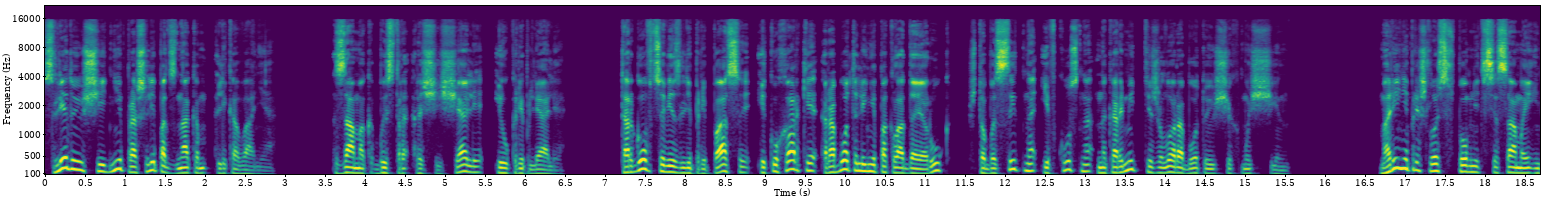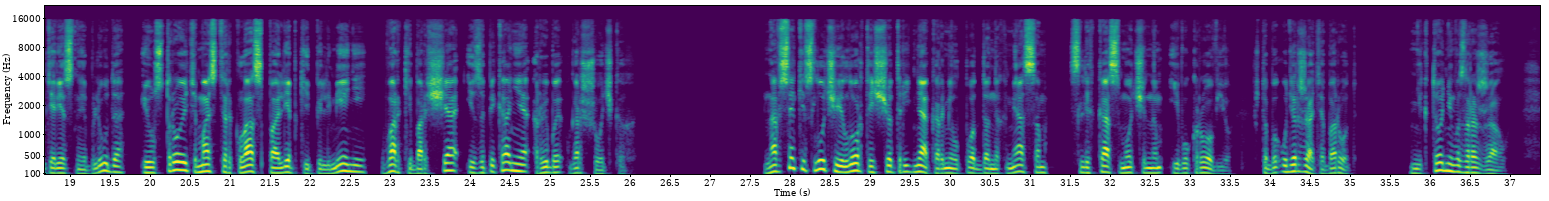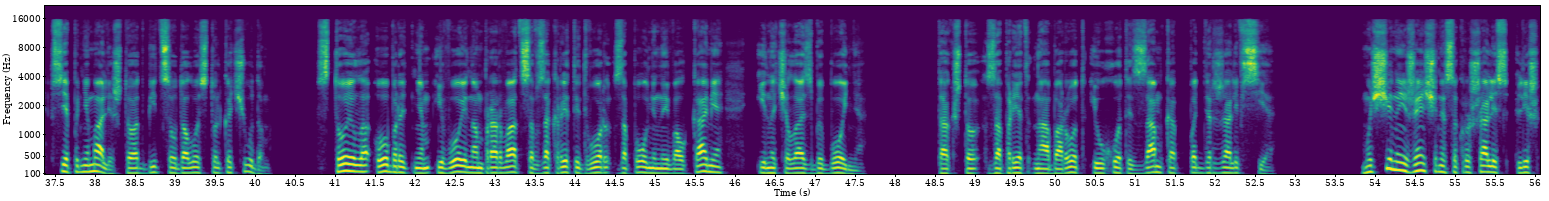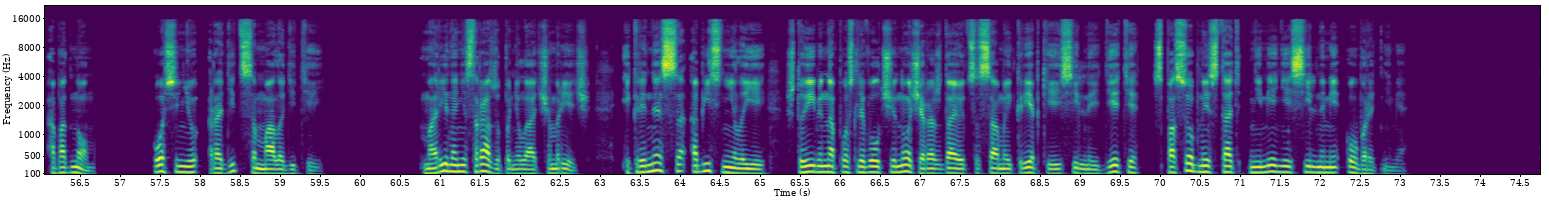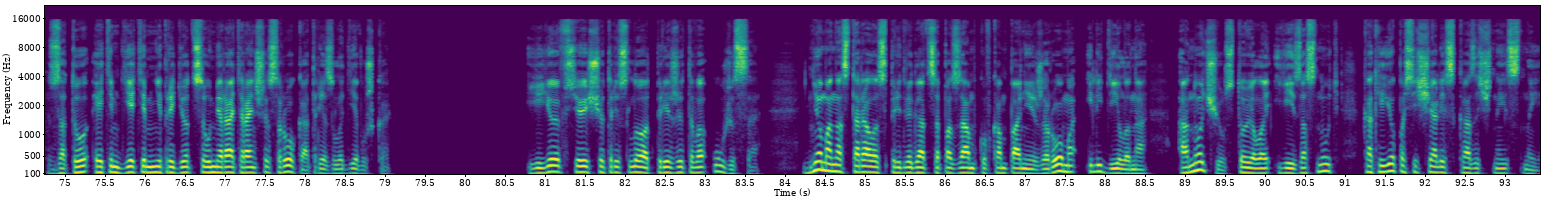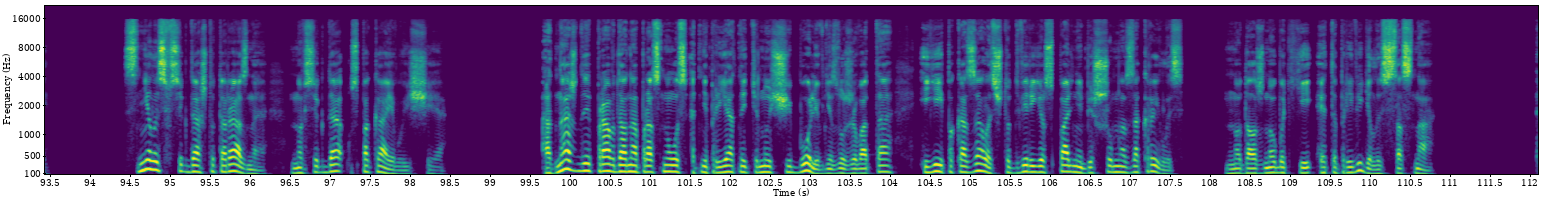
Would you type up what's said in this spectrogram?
Следующие дни прошли под знаком ликования. Замок быстро расчищали и укрепляли. Торговцы везли припасы, и кухарки работали, не покладая рук, чтобы сытно и вкусно накормить тяжело работающих мужчин. Марине пришлось вспомнить все самые интересные блюда и устроить мастер-класс по лепке пельменей, варке борща и запеканию рыбы в горшочках. На всякий случай лорд еще три дня кормил подданных мясом, слегка смоченным его кровью, чтобы удержать оборот. Никто не возражал. Все понимали, что отбиться удалось только чудом. Стоило оборотням и воинам прорваться в закрытый двор, заполненный волками, и началась бы бойня. Так что запрет на оборот и уход из замка поддержали все. Мужчины и женщины сокрушались лишь об одном — осенью родится мало детей. Марина не сразу поняла, о чем речь, и Кринесса объяснила ей, что именно после волчьей ночи рождаются самые крепкие и сильные дети, способные стать не менее сильными оборотнями. Зато этим детям не придется умирать раньше срока, отрезала девушка. Ее все еще трясло от пережитого ужаса. Днем она старалась передвигаться по замку в компании Жерома или Дилана, а ночью, стоило ей заснуть, как ее посещали сказочные сны. Снилось всегда что-то разное, но всегда успокаивающее. Однажды, правда, она проснулась от неприятной тянущей боли внизу живота, и ей показалось, что дверь ее спальни бесшумно закрылась, но, должно быть, ей это привиделось со сна.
